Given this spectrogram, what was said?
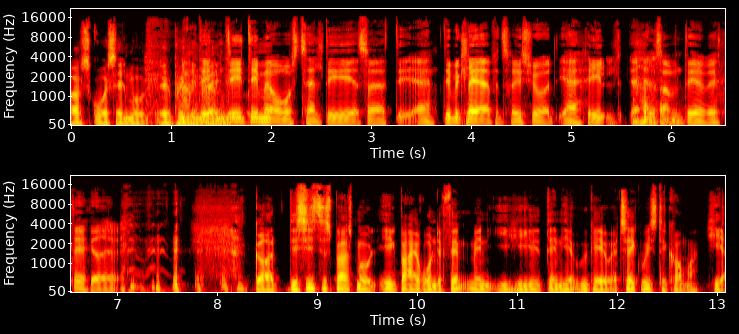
at score selvmål øh, på hjemmebane. Det, det, det med årstal, det, altså, det, er, det beklager jeg, Patricio, at ja, helt alle sammen, det er jeg ved, det er jeg. Godt. Det sidste spørgsmål, ikke bare i runde 5, men i hele den her udgave af TechWiz, det kommer her.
